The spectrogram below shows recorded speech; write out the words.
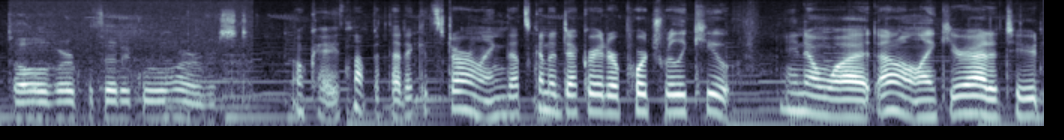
It's all of our pathetic little harvest. Okay, it's not pathetic, it's darling. That's gonna decorate our porch really cute. You know what? I don't like your attitude.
